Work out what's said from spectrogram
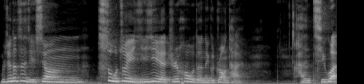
我觉得自己像宿醉一夜之后的那个状态，很奇怪。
